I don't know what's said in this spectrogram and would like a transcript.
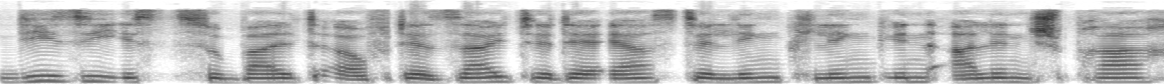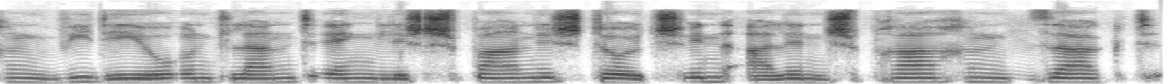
Diese ist sobald auf der Seite der erste Link Link in allen Sprachen Video und Land Englisch Spanisch Deutsch in allen Sprachen sagt,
